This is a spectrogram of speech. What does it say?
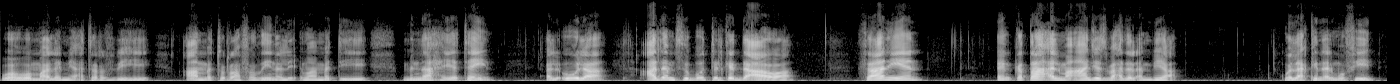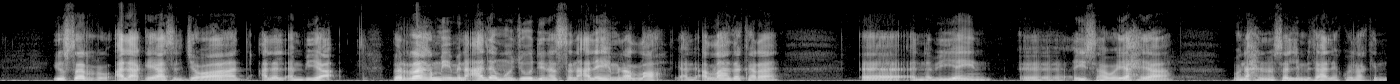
وهو ما لم يعترف به عامة الرافضين لإمامته من ناحيتين. الأولى عدم ثبوت تلك الدعاوى. ثانيا انقطاع المعاجز بعد الأنبياء. ولكن المفيد يصر على قياس الجواد على الأنبياء. بالرغم من عدم وجود نص عليه من الله. يعني الله ذكر آه، النبيين آه، عيسى ويحيى ونحن نسلم بذلك. ولكن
